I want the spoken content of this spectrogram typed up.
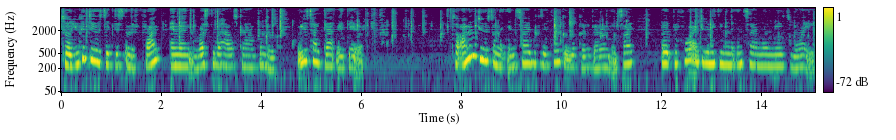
so you can do this like this in the front, and then the rest of the house can have windows. We just have that right there. So I'm gonna do this on the inside because I like it'll look good better on the inside. But before I do anything on the inside, I'm gonna need some light.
